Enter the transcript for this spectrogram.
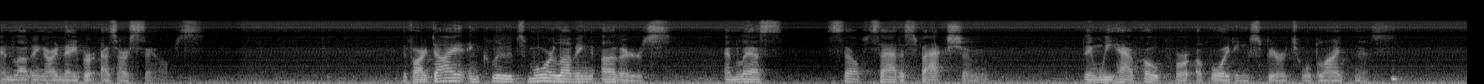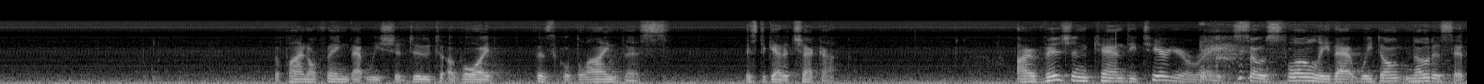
and loving our neighbor as ourselves. If our diet includes more loving others and less self satisfaction, then we have hope for avoiding spiritual blindness. The final thing that we should do to avoid physical blindness is to get a checkup. Our vision can deteriorate so slowly that we don't notice it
